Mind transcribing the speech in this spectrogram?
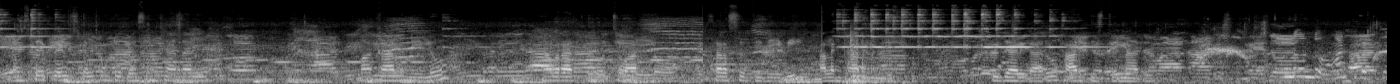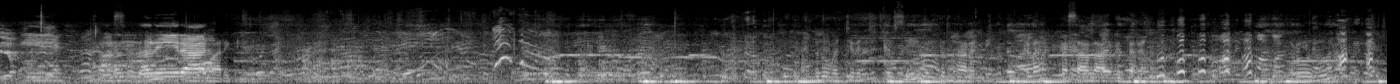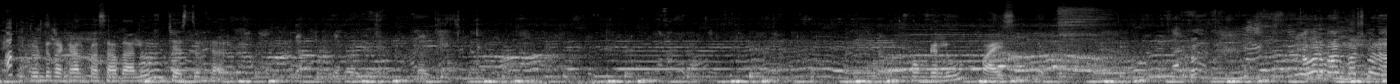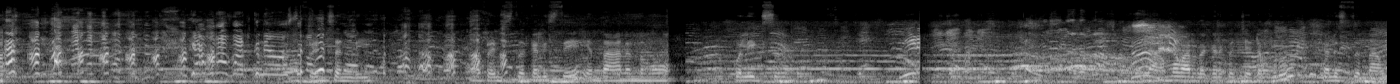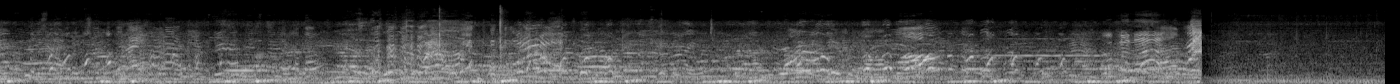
నమస్తే friends welcome to కోసం channel. మా కాలనీలో నవరాత్రి ఉత్సవాల్లో సరస్వతీదేవి అలంకారం పూజారి గారు హారతిస్తున్నారు. వారికి వచ్చి వచ్చి చూసి వెళ్తుంటారండి. ఇక్కడ ప్రసాదాల వితరణ. రోజు రెండు రకాల ప్రసాదాలు చేస్తుంటారు. పొంగలు పాయసం. ఫ్రెండ్స్ అండి. మా ఫ్రెండ్స్తో కలిస్తే ఎంత ఆనందమో. కొలీగ్స్ అమ్మవారి దగ్గరికి వచ్చేటప్పుడు కలుస్తున్నాము.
